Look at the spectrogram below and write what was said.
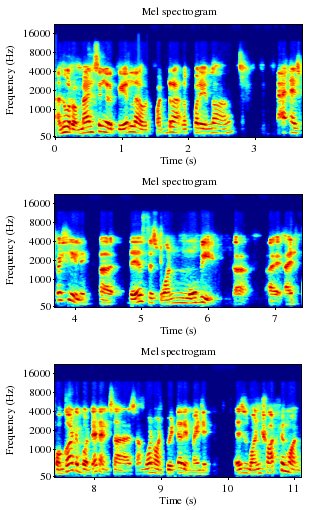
அதுவும் ரொமான்ஸுங்கிற பேர்ல அவர் பண்ற அலப்பறையெல்லாம் especially like there's this one movie I forgot about that and someone on Twitter reminded this one short film on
